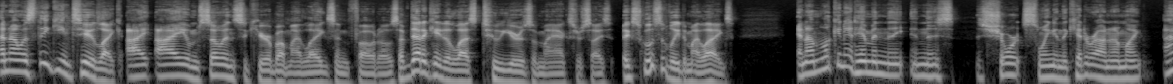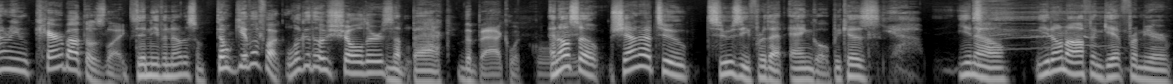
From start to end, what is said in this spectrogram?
And I was thinking too, like I, I am so insecure about my legs in photos. I've dedicated the last two years of my exercise exclusively to my legs, and I'm looking at him in the in this short swinging the kid around, and I'm like, I don't even care about those legs. Didn't even notice them. Don't give a fuck. Look at those shoulders. In the back. The back look great. And also, shout out to Susie for that angle because, yeah. you know, you don't often get from your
